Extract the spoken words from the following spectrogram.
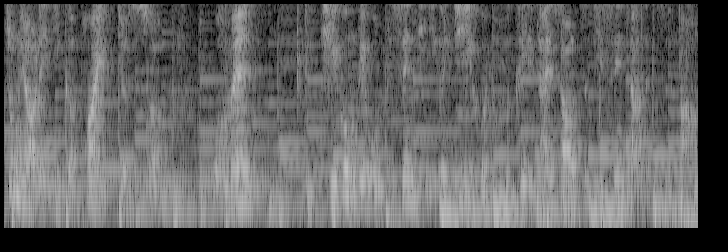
重要的一个 point 就是说，我们提供给我们身体一个机会，我们可以燃烧自己身上的脂肪。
